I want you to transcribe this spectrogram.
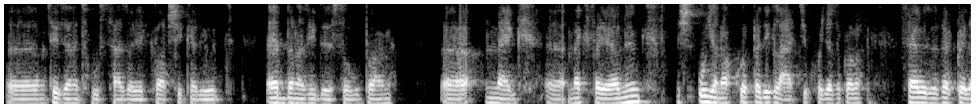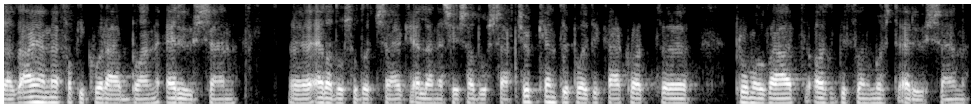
15-20%-kal sikerült ebben az időszakban meg, megfejelnünk, és ugyanakkor pedig látjuk, hogy azok a szervezetek, például az IMF, aki korábban erősen eladósodottság ellenes és adósság csökkentő politikákat promovált, az viszont most erősen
